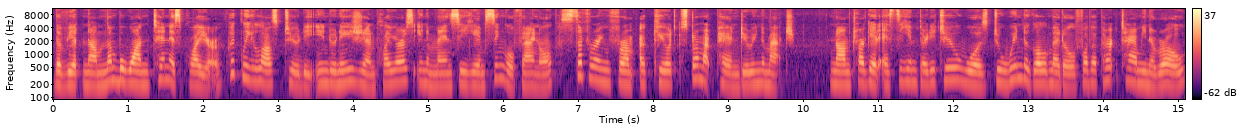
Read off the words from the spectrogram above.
the Vietnam number one tennis player, quickly lost to the Indonesian players in a men's SEA Games single final, suffering from acute stomach pain during the match. Nam target at CM32 was to win the gold medal for the third time in a row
